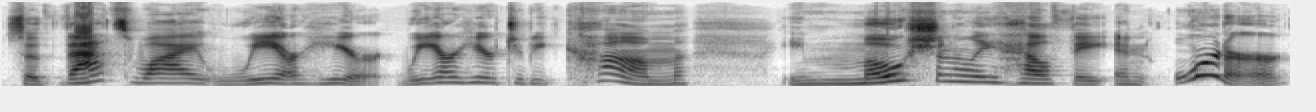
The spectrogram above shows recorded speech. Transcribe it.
So that's why we are here. We are here to become emotionally healthy in order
